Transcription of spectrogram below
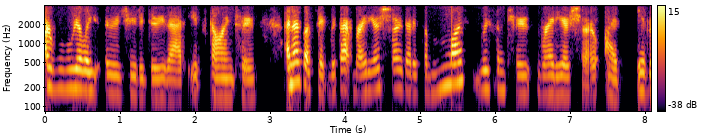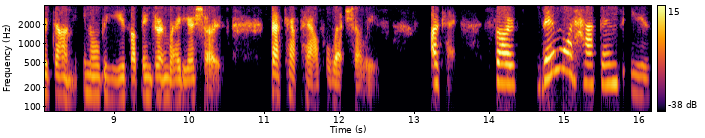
I really urge you to do that. It's going to. And as I said, with that radio show, that is the most listened to radio show I've ever done in all the years I've been doing radio shows. That's how powerful that show is. Okay, so then what happens is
